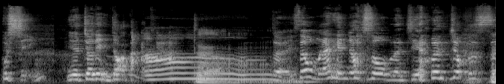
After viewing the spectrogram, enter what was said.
不行，你的九点你就要打卡。对啊，对，所以我们那天就说，我们的结婚就是，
